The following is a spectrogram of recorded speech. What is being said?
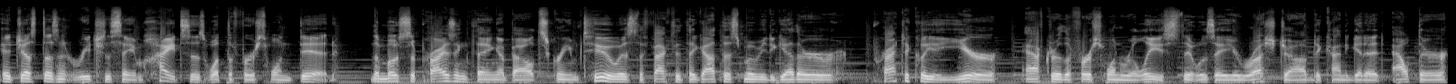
It just doesn't reach the same heights as what the first one did. The most surprising thing about Scream 2 is the fact that they got this movie together practically a year after the first one released. It was a rush job to kind of get it out there,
